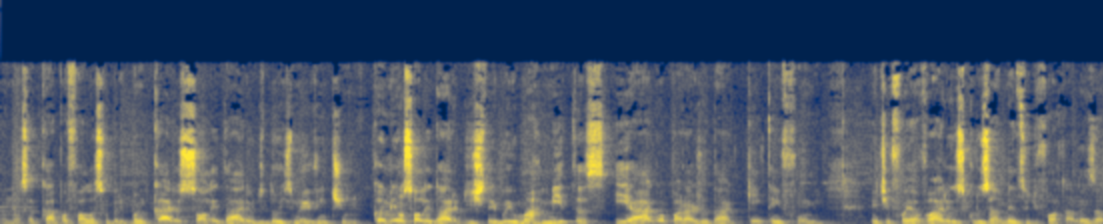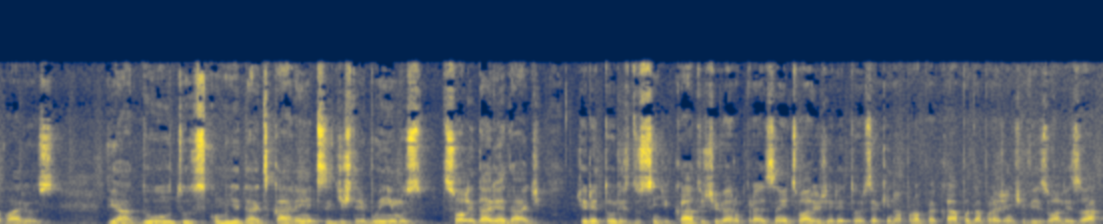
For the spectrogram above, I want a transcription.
A nossa capa fala sobre Bancário Solidário de 2021. O caminhão solidário distribuiu marmitas e água para ajudar quem tem fome. A gente foi a vários cruzamentos de Fortaleza, vários viadutos, comunidades carentes e distribuímos solidariedade. Diretores do sindicato estiveram presentes, vários diretores aqui na própria capa, dá para a gente visualizar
